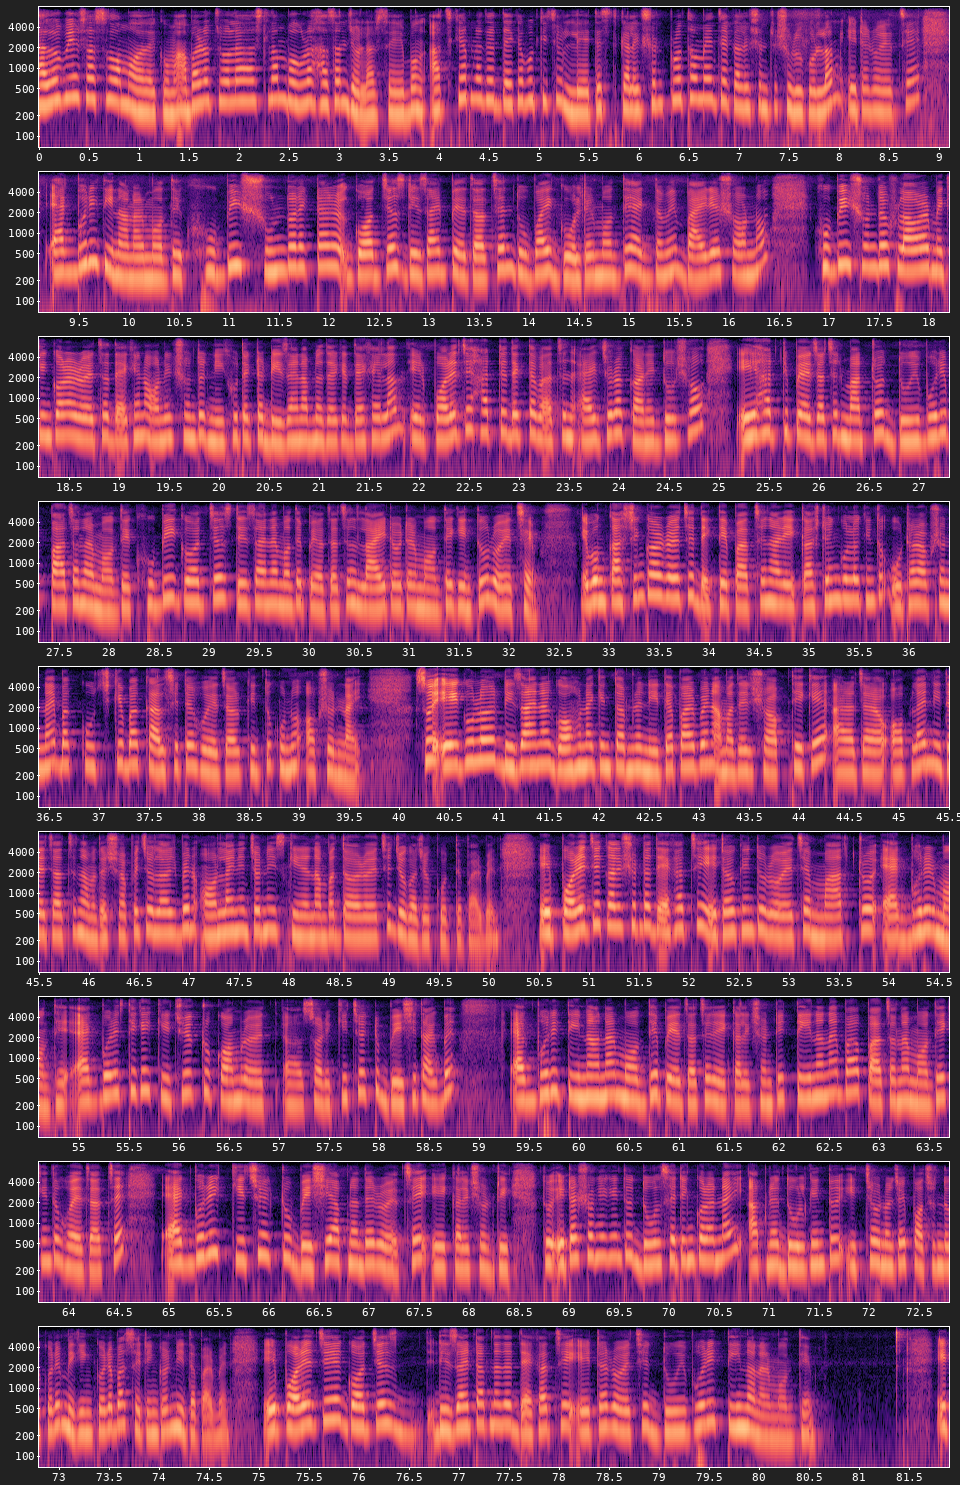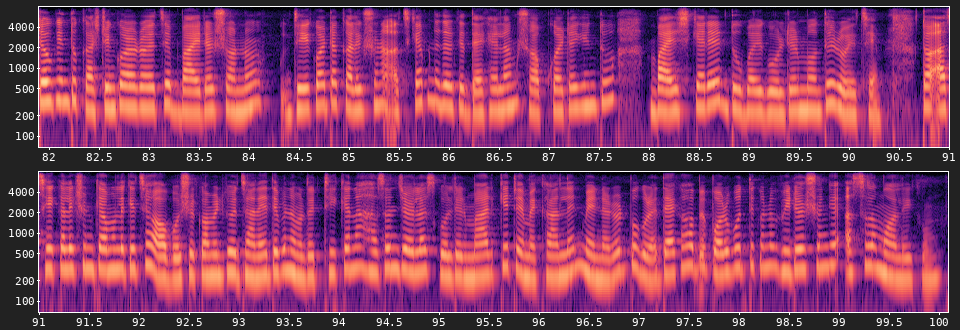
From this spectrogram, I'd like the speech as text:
Hello BS আসসালামু আলাইকুম। আবারও চলে আসলাম বগুড়া হাসান জুয়েলার্সে এবং আজকে আপনাদের দেখাবো কিছু লেটেস্ট কালেকশন প্রথমে যে কালেকশনটা শুরু করলাম, এটা রয়েছে এক ভরি তিন আনার মধ্যে খুবই সুন্দর একটা গর্জাস ডিজাইন পেয়ে যাচ্ছেন দুবাই গোল্ডের মধ্যে, একদমই বাইরের স্বর্ণ। খুবই সুন্দর ফ্লাওয়ার মেকিং করা রয়েছে। দেখেন, অনেক সুন্দর নিখুঁত একটা ডিজাইন আপনাদেরকে দেখাইলাম। এরপরে যে হাটটি দেখতে পাচ্ছেন এক জোড়া কানের দুশো। এই হাটটি পেয়ে যাচ্ছেন মাত্র দুই ভরি পাঁচ আনার মধ্যে। খুবই গর্জাস ডিজাইনের মধ্যে পেয়ে যাচ্ছেন লাইট ওয়েটের মধ্যে কিন্তু রয়েছে। এবং কাস্টিং করা রয়েছে, দেখতেই পাচ্ছেন। আর এই কাস্টিংগুলো কিন্তু ওঠার অপশন নাই বা কুচকে বা কালসিটে হয়ে যাওয়ার কিন্তু কোনো অপশন নাই। সো এইগুলো ডিজাইনার গহনা কিন্তু আপনারা নিতে পারবেন আমাদের শপ থেকে। আর যারা অফলাইন নিতে চাচ্ছেন, আমাদের শপে চলে আসবেন অনলাইনের জন্য স্ক্রিনের নাম্বার দেওয়া রয়েছে, যোগাযোগ করতে পারবেন। এরপরে যে কালেকশনটা দেখাচ্ছে, এটাও কিন্তু রয়েছে মাত্র এক ভরির মধ্যে। এক ভরির থেকে কিছু একটু কম রয়ে সরি কিছু একটু বেশি থাকবে। এক ভরি তিন আনার মধ্যে পেয়ে যাচ্ছে এই কালেকশনটি তিন আনা বা পাঁচ আনার মধ্যে কিন্তু হয়ে যাচ্ছে। এক ভরি কিছু একটু বেশি আপনাদের রয়েছে এই কালেকশনটি তো এটার সঙ্গে কিন্তু দুল সেটিং করা নাই। আপনার দুল কিন্তু ইচ্ছে অনুযায়ী পছন্দ করে মেকিং করে বা সেটিং করে নিতে পারবেন। এরপরে যে গজেস ডিজাইনটা আপনাদের দেখাচ্ছে, এটা রয়েছে দুই ভরি তিন আনার মধ্যে। এটাও কিন্তু কাস্টিং করা রয়েছে বাইরের স্বর্ণ। যে কয়টা কালেকশন আজকে আপনাদেরকে দেখাইলাম, সব কয়টা কিন্তু বাইশ ক্যারেট দুবাই গোল্ডের মধ্যে রয়েছে। তো আজকে কালেকশন কেমন লেগেছে অবশ্যই কমেন্ট করে জানিয়ে দেবেন। আমাদের ঠিকানা হাসান জুয়েলার্স গোল্ডের মার্কেট এম এ খানলেন মেনা রোড বগুড়া। দেখা হবে পরবর্তী কোনো ভিডিওর সঙ্গে। আসসালামু আলাইকুম।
